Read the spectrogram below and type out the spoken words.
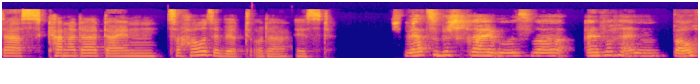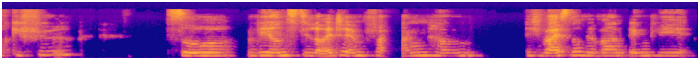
dass Kanada dein Zuhause wird oder ist? Schwer zu beschreiben. Es war einfach ein Bauchgefühl, so wie uns die Leute empfangen haben. Ich weiß noch, wir waren irgendwie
